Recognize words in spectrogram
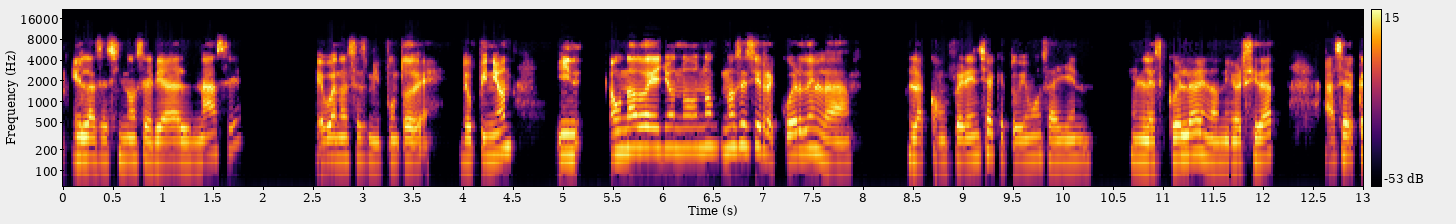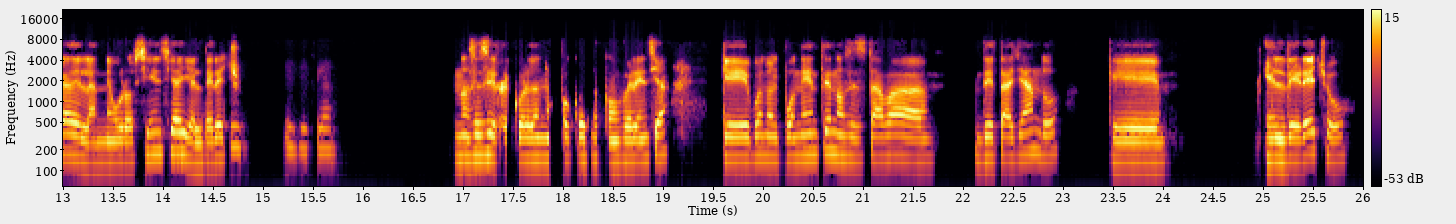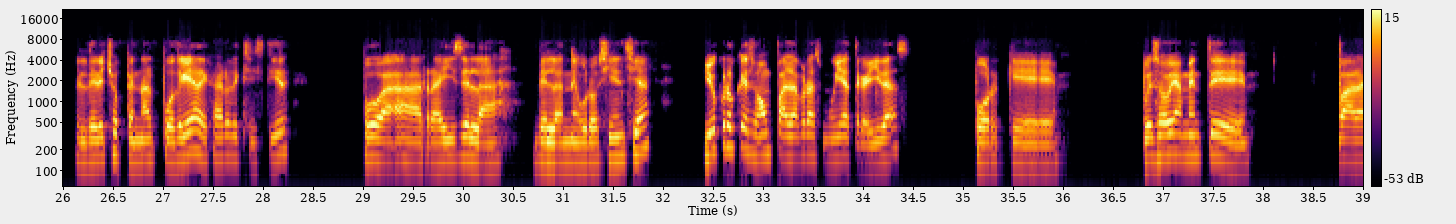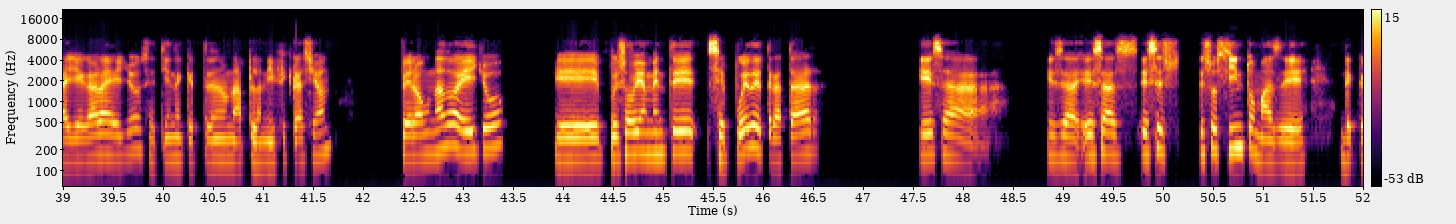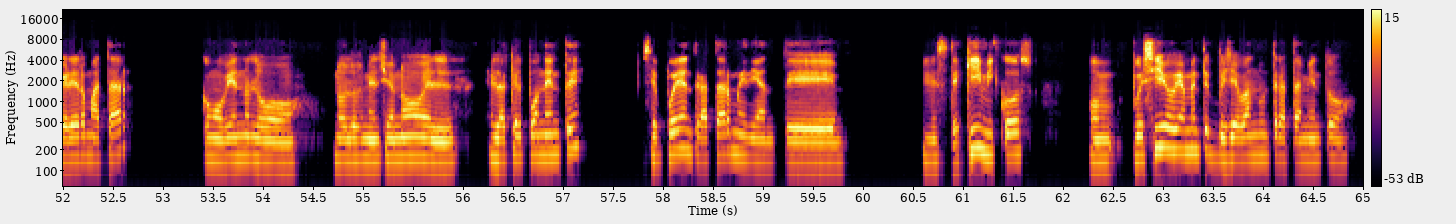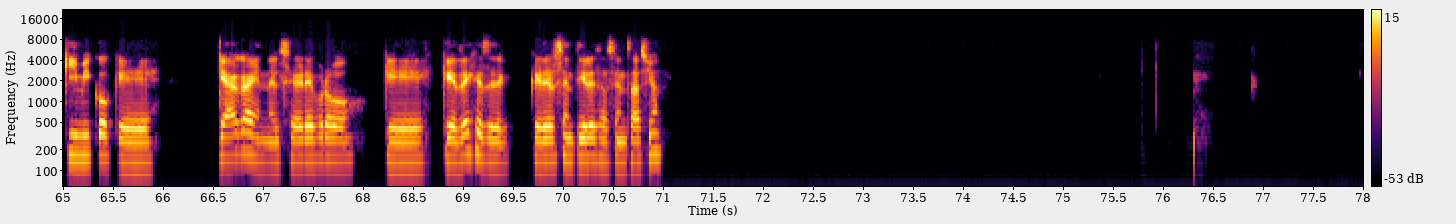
el asesino serial nace. Eh, bueno, ese es mi punto de, de opinión. Y aunado a ello, no, no, no sé si recuerden la, la conferencia que tuvimos ahí en, en la escuela, en la universidad, acerca de la neurociencia y el derecho. Sí, sí, claro. No sé si recuerdan un poco esa conferencia, que bueno, el ponente nos estaba detallando que el derecho, el derecho penal podría dejar de existir a raíz de la, de la neurociencia. Yo creo que son palabras muy atrevidas porque, pues obviamente, para llegar a ello se tiene que tener una planificación, pero aunado a ello, eh, pues obviamente se puede tratar esa, esa, esas, esos, esos síntomas de, de querer matar, como bien lo, nos los mencionó el, el aquel ponente, se pueden tratar mediante este, químicos, o pues sí, obviamente pues llevando un tratamiento químico que, que haga en el cerebro que, que dejes de querer sentir esa sensación.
